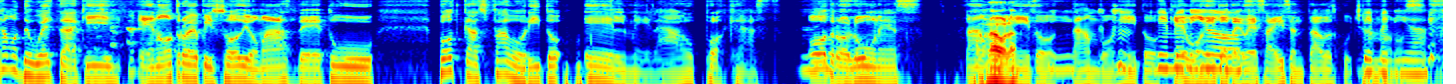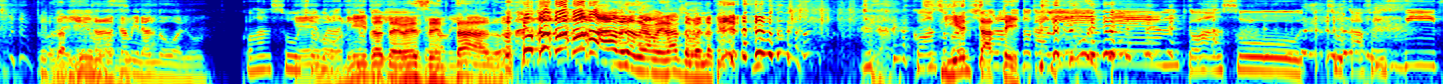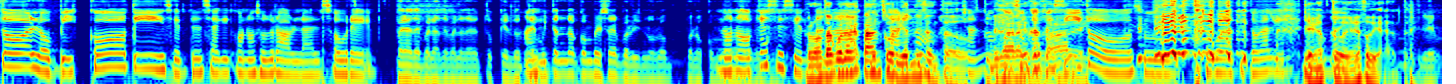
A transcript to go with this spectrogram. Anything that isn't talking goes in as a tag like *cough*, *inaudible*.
Estamos de vuelta aquí en otro episodio más de tu podcast favorito, El Melao Podcast. Otro lunes tan Hola, hola. bonito, Sí. tan *laughs* bonito. Qué bonito te ves ahí sentado escuchándonos. Bienvenidas. Bienvenidos. Estaba caminando o algo. Cojan su Qué chocolatito bonito te ves sentado. *laughs* Ah, pero estoy caminando, perdón. Cojan su Siéntate. chocolatito caliente. Cojan su, su cafecito, los biscotti. Y siéntense aquí con nosotros a hablar sobre. Espérate, espérate, espérate. Tú, que lo estoy Ay. invitando a conversar, pero no lo. Bueno, ¿cómo No, vas a no, hacer que se sientan. Pero no te acuerdas a que estaban corriendo y escucharnos, sentados. escucharnos con su ahora que se paren. cafecito o su chocolatito caliente. Llegan todo eso, diantre.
